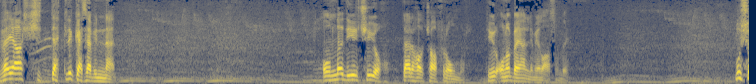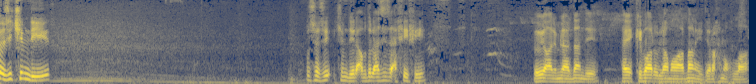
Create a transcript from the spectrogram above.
və ya şiddətli qəzəbindən. Onda deyir ki, yox, dərhal kafir olmur. Deyir, ona bəyənləmək lazımdır. Bu sözü kim deyir? Bu sözü kim deyir? Abdüləziz Əfifi. Böyük alimlərdəndir. Hey, kibar ulamalardan idi, rahməhullah.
